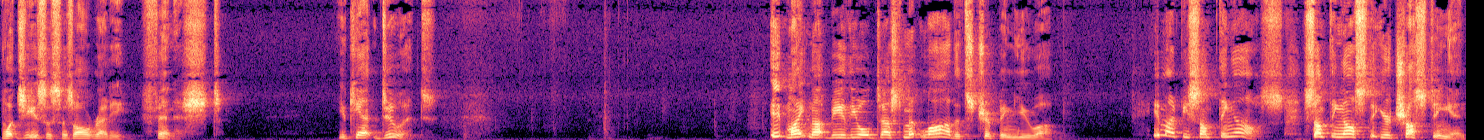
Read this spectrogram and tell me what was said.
what Jesus has already finished. You can't do it. It might not be the Old Testament law that's tripping you up. It might be something else, something else that you're trusting in.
